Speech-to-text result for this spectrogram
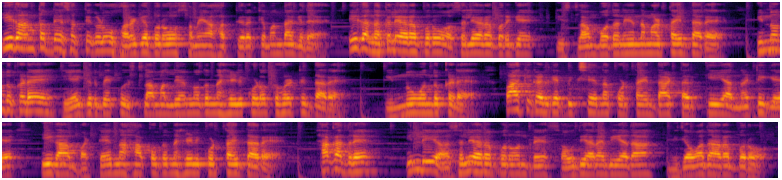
ಈಗ ಅಂಥದ್ದೇ ಸತ್ಯಗಳು ಹೊರಗೆ ಬರೋ ಸಮಯ ಹತ್ತಿರಕ್ಕೆ ಬಂದಾಗಿದೆ. ಈಗ ನಕಲಿ ಅರಬ್ಬರು, ಅಸಲಿ ಅರಬ್ಬರಿಗೆ ಇಸ್ಲಾಂ ಬೋಧನೆಯನ್ನ ಮಾಡ್ತಾ ಇದ್ದಾರೆ. ಇನ್ನೊಂದು ಕಡೆ ಹೇಗಿರಬೇಕು ಇಸ್ಲಾಮಲ್ಲಿ ಅನ್ನೋದನ್ನ ಹೇಳಿಕೊಡೋಕೆ ಹೊರಟಿದ್ದಾರೆ. ಇನ್ನೂ ಒಂದು ಕಡೆ ಪಾಕಿಗಳಿಗೆ ಭಿಕ್ಷೆಯನ್ನ ಕೊಡ್ತಾ ಇದ್ದ ಟರ್ಕಿಯ ನಟಿಗೆ ಈಗ ಬಟ್ಟೆಯನ್ನ ಹಾಕೋದನ್ನ ಹೇಳಿಕೊಡ್ತಾ ಇದ್ದಾರೆ. ಹಾಗಾದ್ರೆ ಇಲ್ಲಿ ಅಸಲಿ ಅರಬ್ಬರು ಅಂದರೆ ಸೌದಿ ಅರೇಬಿಯಾದ ನಿಜವಾದ ಅರಬ್ಬರು.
